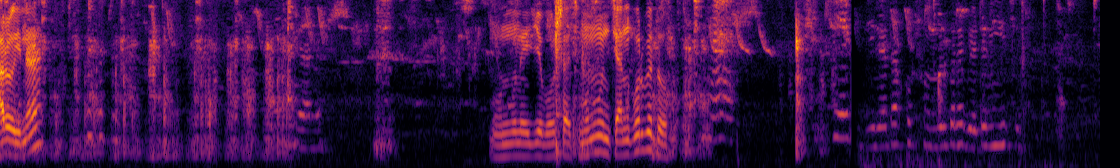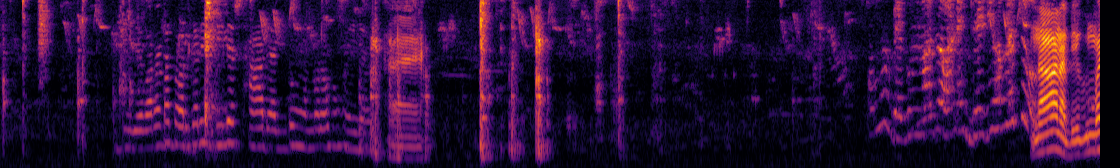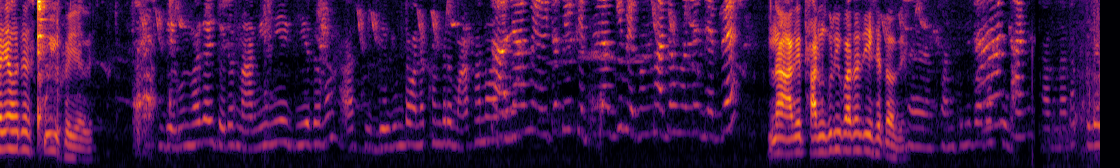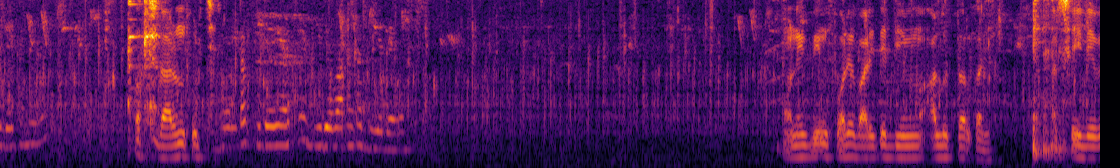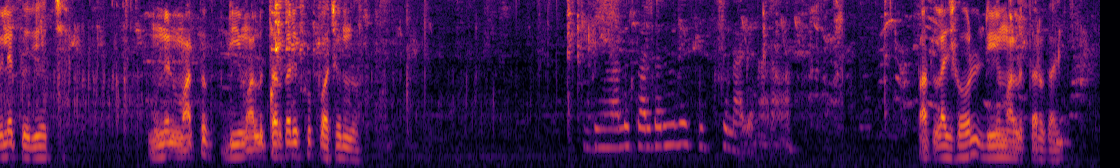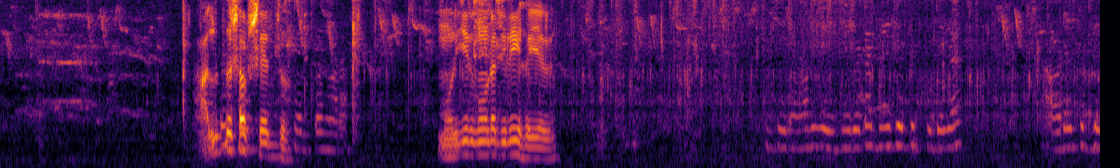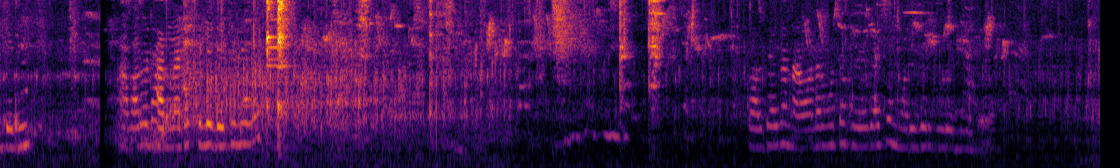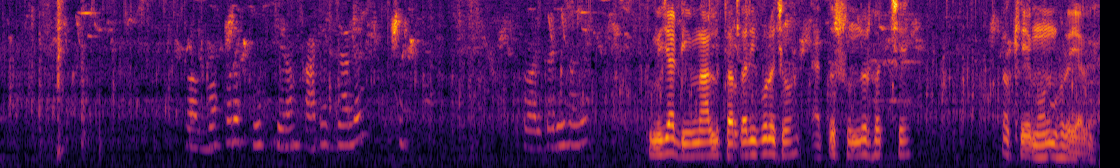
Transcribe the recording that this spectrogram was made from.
আর ওই না? মুনমুন এই যে বসে আছে। মুনমুন চান করবে তো? জিরেটা খুব সুন্দর করে বেটে নিয়েছি। জিরে বাটাটা তরকারি দিলে স্বাদ একদম অন্যরকম হয়ে যাবে। হ্যাঁ আমার বেগুন ভাজা অনেক দেরি হবে তো না না বেগুন ভাজা হতে কুইক হয়ে যাবে। বেগুন ভাজাই তো এটা নামিয়ে নিয়ে দিয়ে দেবো। আর বেগুনটা অনেকক্ষণ ধরে মাখানো আছে। তাহলে আমি এটা দিয়ে খেতে লাগি বেগুন ভাজা হলে দেবে। না আগে থানকুড়ি পাতা দিয়ে খেতে হবে। হ্যাঁ থানকুনি পাতা ধান- ঢাকনাটা খুলে দেখে নেবে। দারুণ ফুটছে। ঝোলটা ফুটে গেছে জিরে বাটাটা দিয়ে দেবো। অনেক দিন পরে বাড়িতে ডিম আলুর তরকারি। আর সেই লেভেলে তৈরি হচ্ছে। মুনের মা তো ডিম আলুর তরকারি খুব পছন্দ। ডিম আলুর তরকারি হলে কিচ্ছু লাগে না আমার। পাতলা ঝোল ডিম আলুর তরকারি। আলু তো সব সেদ্ধ। মরিচের গুঁড়োটা দিলেই হয়ে যাবে। জিরে মরিচ এই জিরেটা দিয়েছি একটু ফুটে যাক। আবার একটু দিই। আবারও ঢাকনাটা খুলে দেখে নেব। তরকারিটা নামানোর মতো হয়ে গেছে, মরিচের গুঁড়ো দিয়ে দেবো। বক করে ফুটছে এরকম কাঠের জালে তরকারি হবে। তুমি যা ডিম আলুর তরকারি করেছ, এত সুন্দর হচ্ছে খেয়ে মন ভরে যাবে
